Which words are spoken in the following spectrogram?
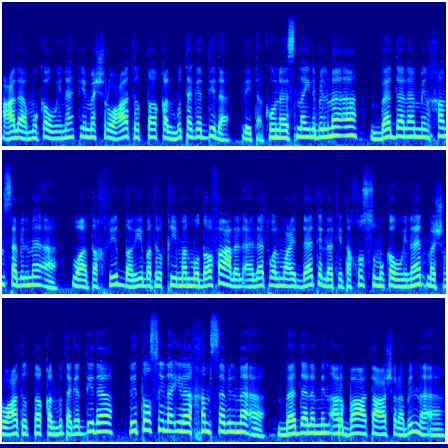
على مكونات مشروعات الطاقة المتجددة لتكون 2% بدلا من 5% وتخفيض ضريبة القيمة المضافة على الآلات والمعدات التي تخص مكونات مشروعات الطاقة المتجددة لتصل إلى 5% بدلا من 14%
